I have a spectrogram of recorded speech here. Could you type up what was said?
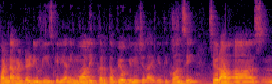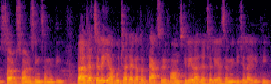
फंडामेंटल ड्यूटीज़ के लिए, यानी मौलिक कर्तव्यों के लिए चलाई गई थी। कौन सी? शिवराम स्वर्ण सिंह समिति। राजा चलैया पूछा जाएगा तो टैक्स रिफॉर्म्स के लिए राजा चलैया समिति चलाई गई थी।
